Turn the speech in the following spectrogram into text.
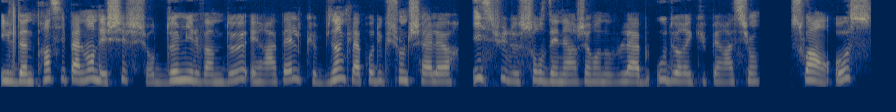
Il donne principalement des chiffres sur 2022 et rappelle que bien que la production de chaleur issue de sources d'énergie renouvelable ou de récupération soit en hausse,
